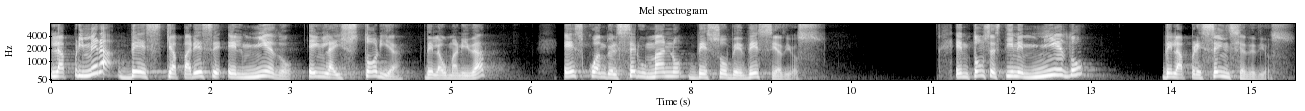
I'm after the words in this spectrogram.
La primera vez que aparece el miedo en la historia de la humanidad es cuando el ser humano desobedece a Dios. Entonces tiene miedo de la presencia de Dios.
